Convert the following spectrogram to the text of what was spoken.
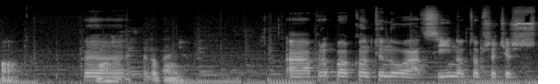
O, może coś z tego będzie. a propos kontynuacji, no to przecież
